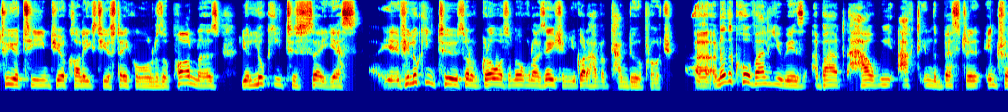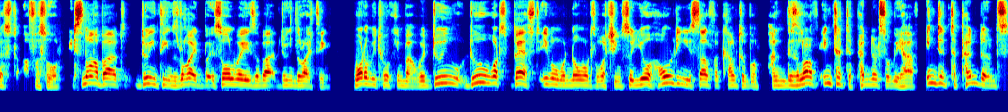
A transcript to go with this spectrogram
to your team, to your colleagues, to your stakeholders or partners, you're looking to say yes. If you're looking to sort of grow as an organization, you've got to have a can do approach. Uh, another core value is about how we act in the best interest of us all. It's not about doing things right, but it's always about doing the right thing what are we talking about? We're doing do what's best even when no one's watching. So you're holding yourself accountable, and there's a lot of interdependence that we have. Interdependence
